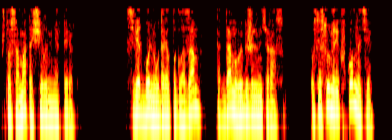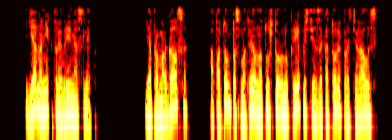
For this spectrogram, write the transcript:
что сама тащила меня вперед. Свет больно ударил по глазам, когда мы выбежали на террасу. После сумерек в комнате я на некоторое время ослеп. Я проморгался, а потом посмотрел на ту сторону крепости, за которой простиралась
